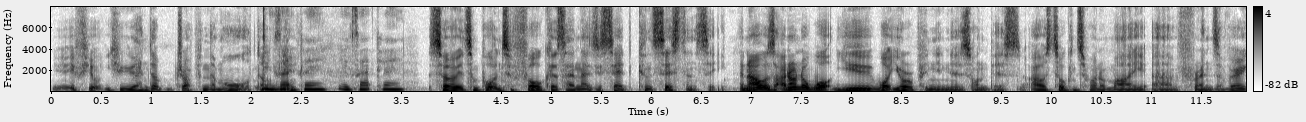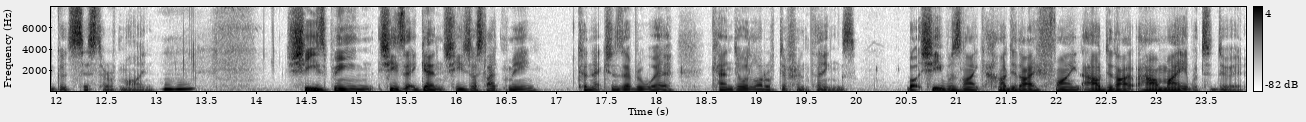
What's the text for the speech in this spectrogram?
if you you end up dropping them all, don't you? Exactly. Exactly. So it's important to focus and as you said consistency. And i was i don't know what you what your opinion is on this. I was talking to one of my um, friends a very good sister of mine. She's been she's again she's just like me connections everywhere can do a lot of different things. But she was like how did i find how did i how am i able to do it?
